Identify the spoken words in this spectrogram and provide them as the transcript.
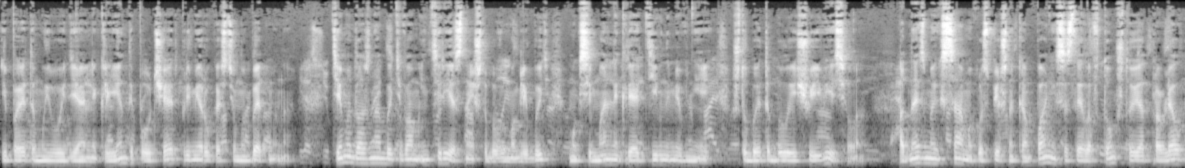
и поэтому его идеальные клиенты получают, к примеру, костюмы Бэтмена. Тема должна быть вам интересной, чтобы вы могли быть максимально креативными в ней, чтобы это было еще и весело. Одна из моих самых успешных компаний состояла в том, что я отправлял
